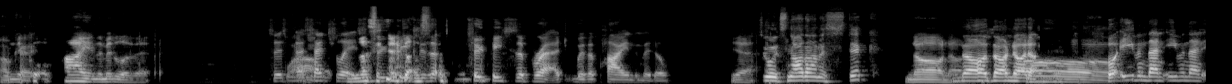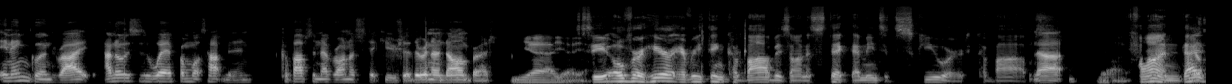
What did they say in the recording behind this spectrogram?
and they Okay. put a pie in the middle of it. So it's Wow. essentially it's two pieces of two pieces of bread with a pie in the middle. Yeah. So it's not on a stick? No, no. No, no, no, no. Oh. But even then, even then in England, right? I know this is away from what's happening. Kebabs are never on a stick usually. They're in a naan bread. Yeah, yeah, yeah. See, over here, everything kebab is on a stick. That means it's skewered kebab. Nah. Right. Fun. That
